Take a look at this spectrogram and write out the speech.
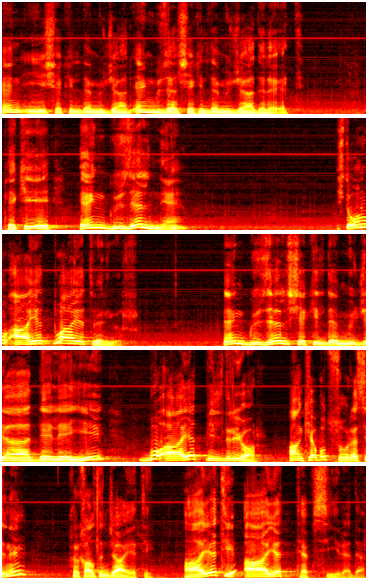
En iyi şekilde mücadele, en güzel şekilde mücadele et. Peki en güzel ne? İşte onu ayet bu ayet veriyor. En güzel şekilde mücadeleyi bu ayet bildiriyor. Ankebut suresinin 46. ayeti. Ayeti ayet tefsir eder.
